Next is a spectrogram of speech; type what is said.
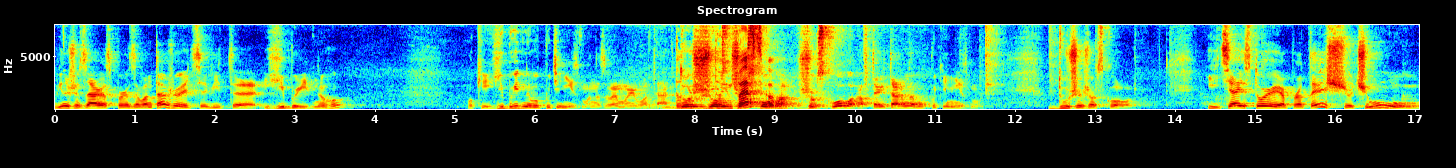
Він же зараз перезавантажується від е, гібридного. Окей, гібридного путінізму, називаємо його так. До- До, жорст- жорсткого, жорсткого авторитарного путінізму. Дуже жорсткого. І ця історія про те, що чому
